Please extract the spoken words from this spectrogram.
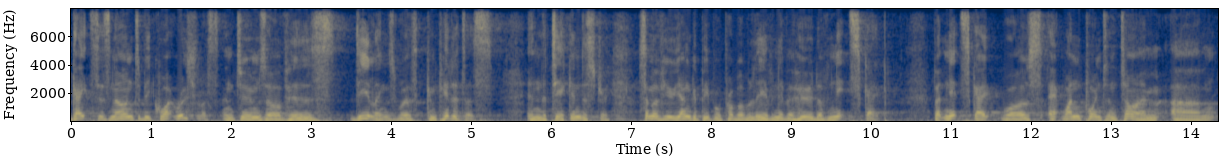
Gates is known to be quite ruthless in terms of his dealings with competitors in the tech industry. Some of you younger people probably have never heard of Netscape. But Netscape was, at one point in time, um,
